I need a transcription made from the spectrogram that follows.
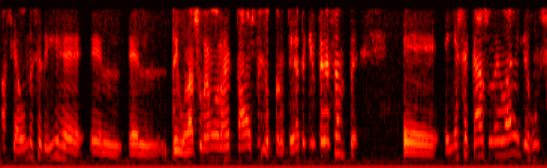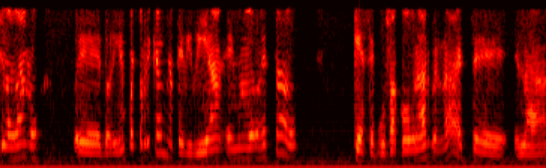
hacia dónde se dirige el, el Tribunal Supremo de los Estados Unidos, pero fíjate qué interesante. Eh, en ese caso de Baello es un ciudadano eh, de origen puertorriqueño que vivía en uno de los estados que se puso a cobrar, ¿verdad? Este, la,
